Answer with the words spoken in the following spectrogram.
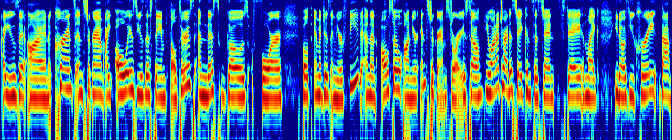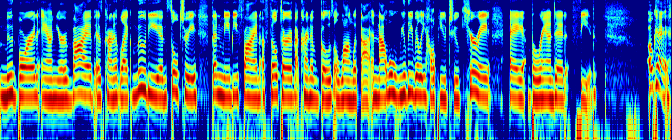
I use it on currents Instagram. I always use the same filters and this goes for both images in your feed and then also on your Instagram story. So you want to try to stay consistent, stay and like, you know, if you create that mood board and your vibe is kind of like moody and sultry, then maybe find a filter that kind of goes along with that. And that will really, really help you to curate a branded feed. Okay,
